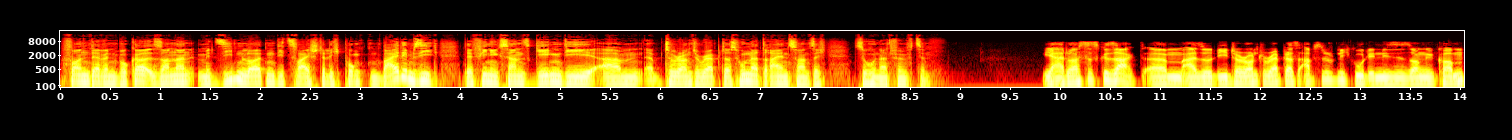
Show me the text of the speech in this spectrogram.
von Devin Booker, sondern mit sieben Leuten, die zweistellig punkten. Bei dem Sieg der Phoenix Suns gegen die ähm, Toronto Raptors 123 120 zu 115. Ja, du hast es gesagt. Ähm, also die Toronto Raptors absolut nicht gut in die Saison gekommen.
